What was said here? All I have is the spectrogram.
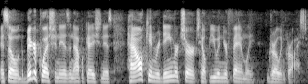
And so the bigger question is, and application is, how can Redeemer Church help you and your family grow in Christ?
